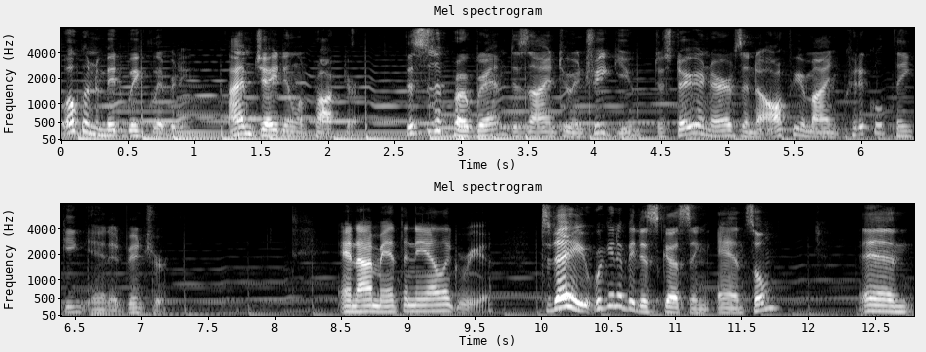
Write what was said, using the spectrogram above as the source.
Welcome to Midweek Liberty. I'm Jay Dylan Proctor. This is a program designed to intrigue you, to stir your nerves, and to offer your mind critical thinking and adventure. And I'm Anthony Allegria. Today, we're going to be discussing Anselm, and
